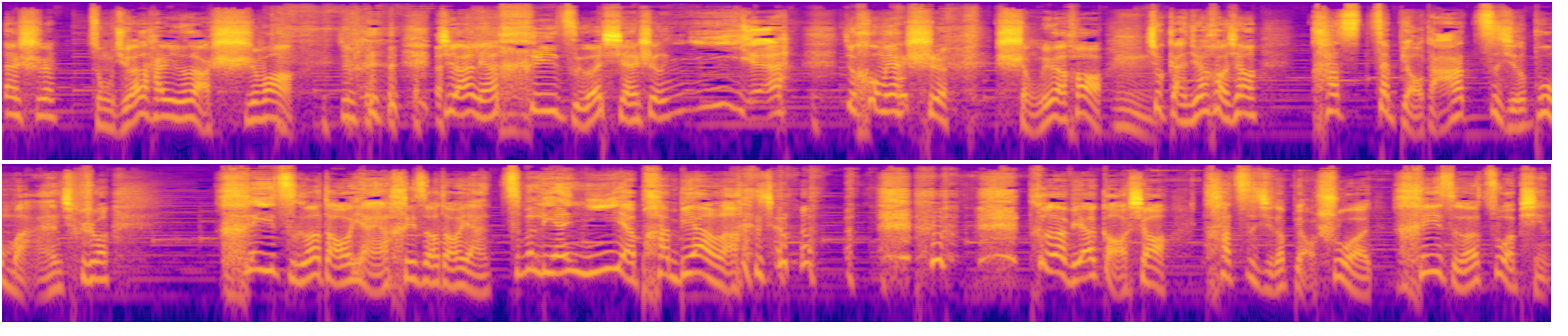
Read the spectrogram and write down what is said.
但是总觉得还是有点失望，就是居然连黑泽先生你也就后面是省略号，就感觉好像他在表达自己的不满，就是说。黑泽导演呀，黑泽导演怎么连你也叛变了？特别搞笑。他自己的表述，黑泽作品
